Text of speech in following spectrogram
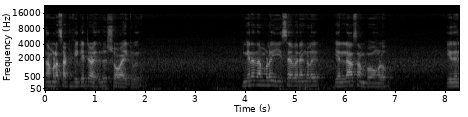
നമ്മളെ സർട്ടിഫിക്കറ്റ് ഇതിൽ ഷോ ആയിട്ട് വരും. ഇങ്ങനെ നമ്മൾ ഈ സേവനങ്ങൾ എല്ലാ സംഭവങ്ങളും ഇതിൽ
